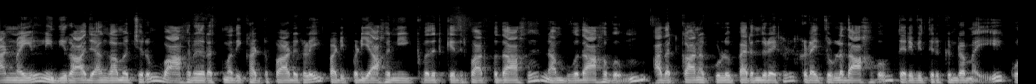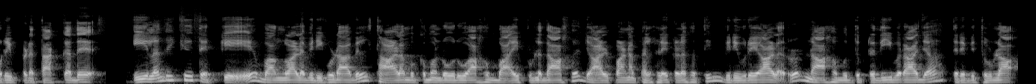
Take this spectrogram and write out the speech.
அண்மையில் நிதி ராஜாங்க அமைச்சரும் வாகன இறக்குமதி கட்டுப்பாடுகளை படிப்படியாக நீக்குவதற்கு எதிர்பார்ப்பதாக நம்புவதாகவும் அதற்கான குழு பரிந்துரைகள் கிடைத்துள்ளதாகவும் தெரிவித்திருக்கின்றமை குறிப்பிடத்தக்கது. இலங்கைக்கு தெற்கே வங்காள விரிகுடாவில் தாளமுக்கம் ஒன்று உருவாகும் வாய்ப்புள்ளதாக யாழ்ப்பாண பல்கலைக்கழகத்தின் விரிவுரையாளர் நாகமுத்து பிரதீபராஜா தெரிவித்துள்ளார்.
